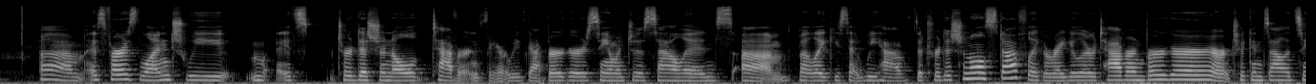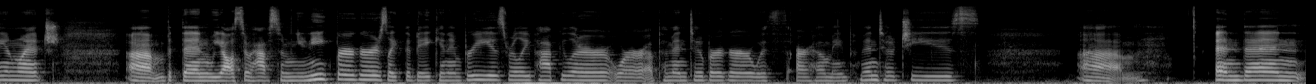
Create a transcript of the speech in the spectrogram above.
Um, as far as lunch, we it's traditional tavern fare. We've got burgers, sandwiches, salads. Um, but like you said, we have the traditional stuff like a regular tavern burger or chicken salad sandwich. Um, but then we also have some unique burgers like the bacon and brie is really popular, or a pimento burger with our homemade pimento cheese. Um, and then,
